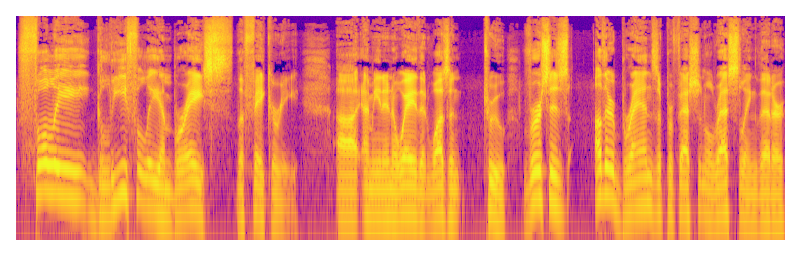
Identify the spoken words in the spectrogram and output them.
fully gleefully embrace the fakery. Uh, I mean, in a way that wasn't true, versus other brands of professional wrestling that are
